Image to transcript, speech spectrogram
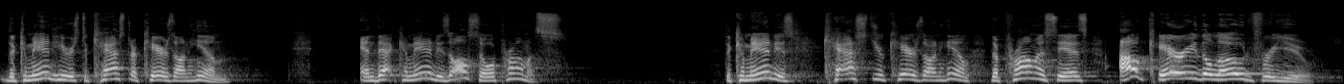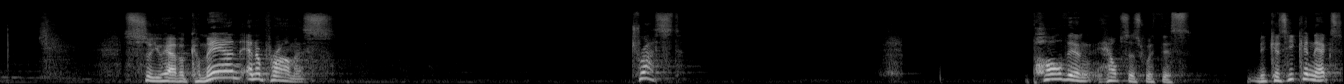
The command here is to cast our cares on Him and that command is also a promise. The command is cast your cares on him. The promise is, I'll carry the load for you. So you have a command and a promise. Trust. Paul then helps us with this because he connects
